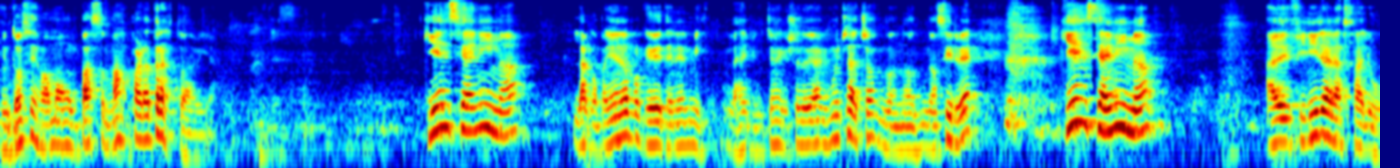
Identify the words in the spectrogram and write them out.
Entonces vamos un paso más para atrás todavía. ¿Quién se anima? La compañera no, porque debe tener las definiciones que yo le doy a mis muchachos, no- no sirve. ¿Quién se anima a definir a la salud?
